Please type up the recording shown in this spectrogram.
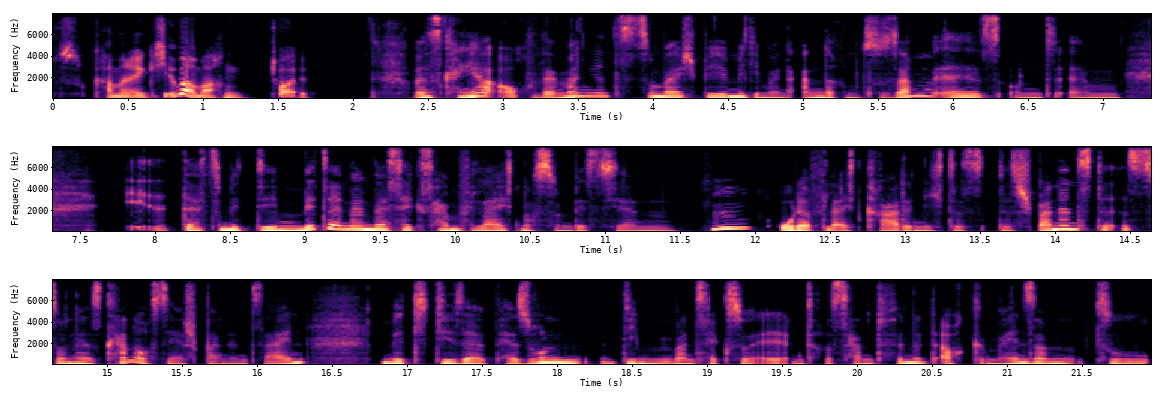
das kann man eigentlich immer machen. Toll. Und es kann ja auch, wenn man jetzt zum Beispiel mit jemand anderem zusammen ist und ähm, das mit dem Miteinander Sex haben vielleicht noch so ein bisschen hm, oder vielleicht gerade nicht das, das Spannendste ist, sondern es kann auch sehr spannend sein, mit dieser Person, die man sexuell interessant findet, auch gemeinsam zu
